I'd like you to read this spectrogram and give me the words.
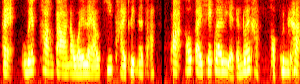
แปะเว็บทางการเอาไว้แล้วที่ท้ายคลิปนะจ๊ะฝากเข้าไปเช็ครายละเอียดกันด้วยค่ะขอบคุณค่ะ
